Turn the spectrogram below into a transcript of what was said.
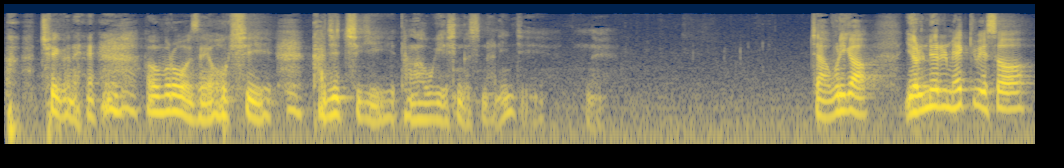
최근에 한번 물어보세요. 혹시 가지치기 당하고 계신 것은 아닌지. 네. 자, 우리가 열매를 맺기 위해서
